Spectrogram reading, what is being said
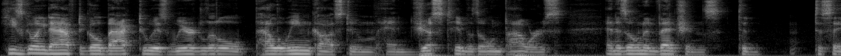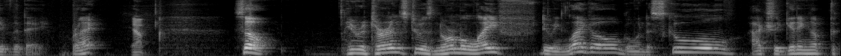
he's going to have to go back to his weird little Halloween costume and just his own powers and his own inventions to to save the day, right? Yep. So he returns to his normal life, doing Lego, going to school, actually getting up the,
